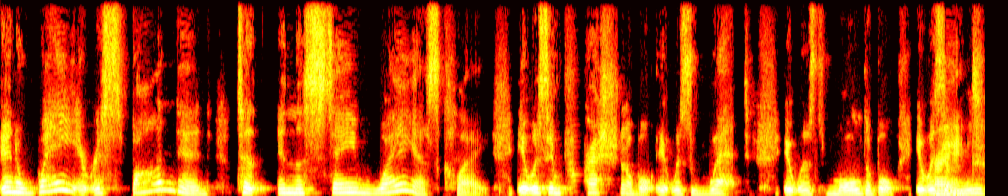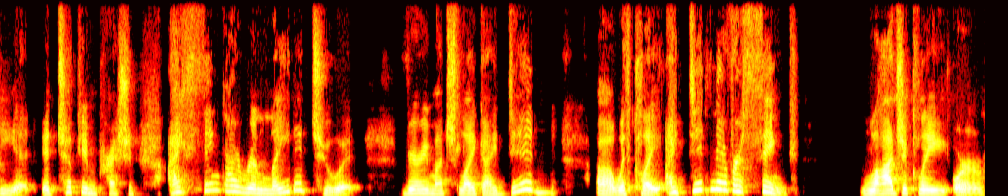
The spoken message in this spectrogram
in a way it responded to in the same way as clay. It was impressionable. It was wet. It was moldable. It was right. immediate. It took impression. I think I related to it very much like I did uh, with clay. I did never think logically or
